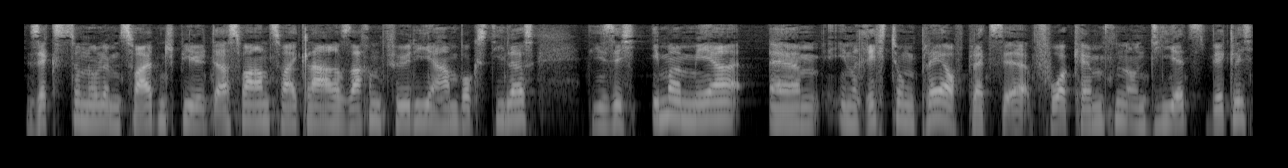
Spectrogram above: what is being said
6 zu 0 im zweiten Spiel. Das waren zwei klare Sachen für die Hamburg Steelers, die sich immer mehr ähm, in Richtung Playoff-Plätze äh, vorkämpfen und die jetzt wirklich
